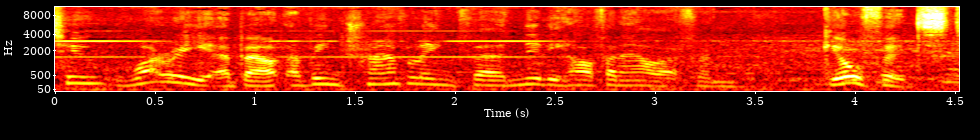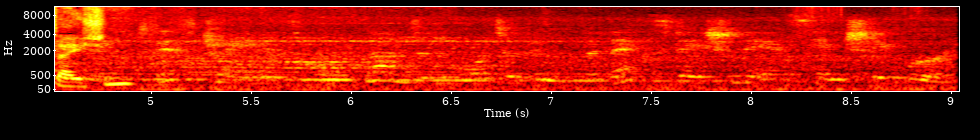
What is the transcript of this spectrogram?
to worry about. I've been travelling for nearly half an hour from Guildford station. This train is London Waterloo. The next station is Hinchley Wood.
